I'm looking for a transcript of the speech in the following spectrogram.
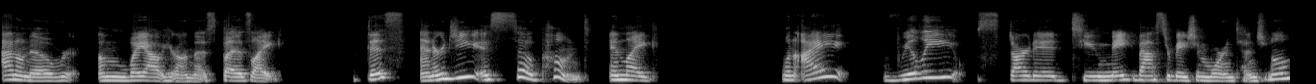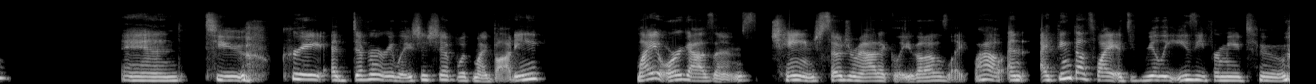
i don't know i'm way out here on this but it's like this energy is so potent. And like when i really started to make masturbation more intentional and to create a different relationship with my body, my orgasms changed so dramatically that I was like, wow. And I think that's why it's really easy for me to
